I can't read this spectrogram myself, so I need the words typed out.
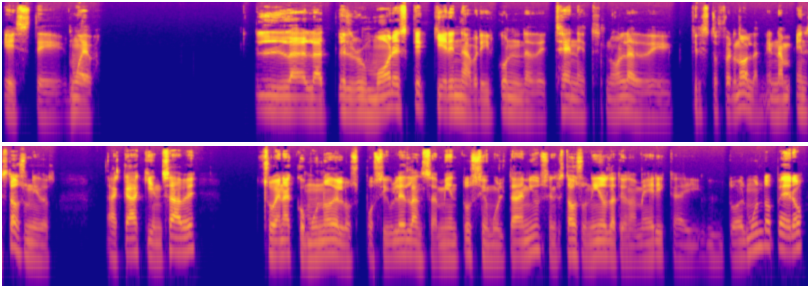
este, nueva. El rumor es que quieren abrir con la de Tenet, ¿no? La de Christopher Nolan en, en, Estados Unidos. Acá, quién sabe, suena como uno de los posibles lanzamientos simultáneos en Estados Unidos, Latinoamérica y todo el mundo, pero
